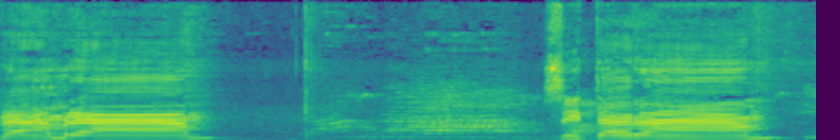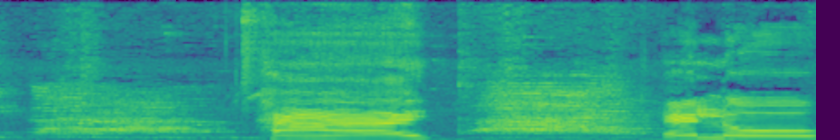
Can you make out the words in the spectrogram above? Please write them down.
રામ રામ. સીતારામ. હાય. હેલો.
